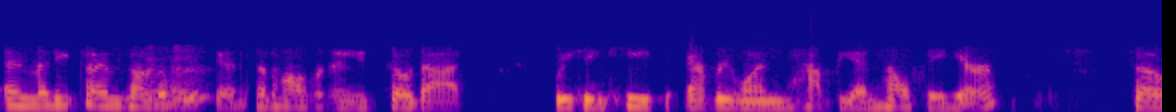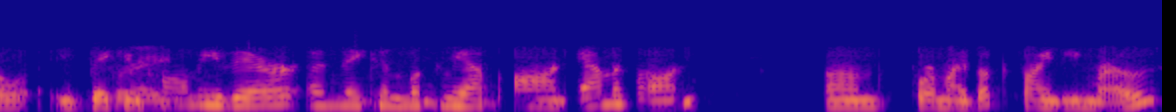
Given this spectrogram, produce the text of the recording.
and many times on the Uh-huh. weekends and holidays, so that we can keep everyone happy and healthy here. So they can Great. call me there, and they can look me up on Amazon um, for my book Finding Rose,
